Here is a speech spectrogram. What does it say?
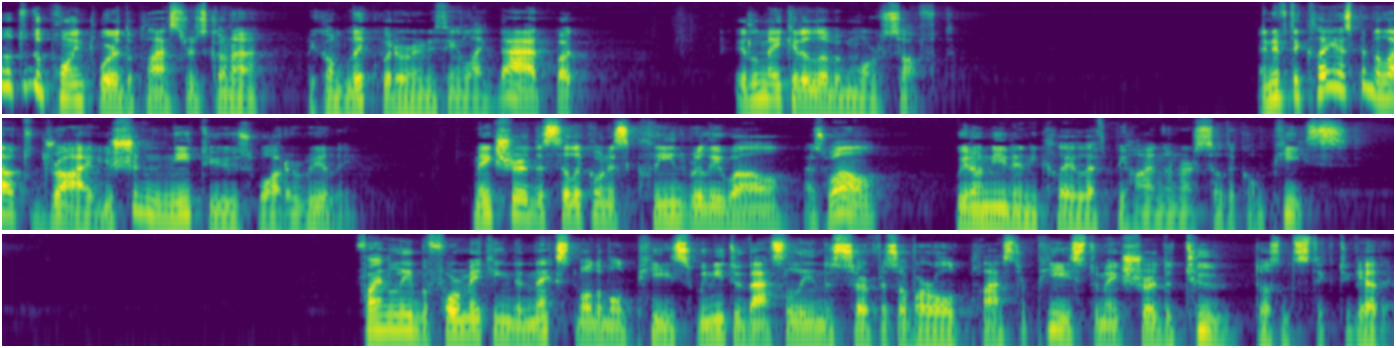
Not to the point where the plaster is gonna become liquid or anything like that, but it'll make it a little bit more soft. And if the clay has been allowed to dry, you shouldn't need to use water really. Make sure the silicone is cleaned really well as well. We don't need any clay left behind on our silicone piece. Finally, before making the next mold piece, we need to Vaseline the surface of our old plaster piece to make sure the two doesn't stick together.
